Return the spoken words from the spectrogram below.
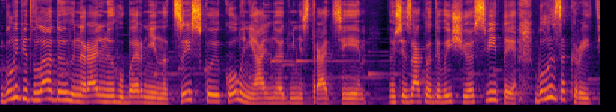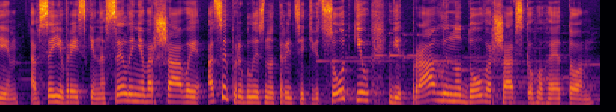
були під владою Генеральної губернії нацистської колоніальної адміністрації. Усі заклади вищої освіти були закриті, а все єврейське населення Варшави, а це приблизно 30%, відправлено до Варшавського гетто.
